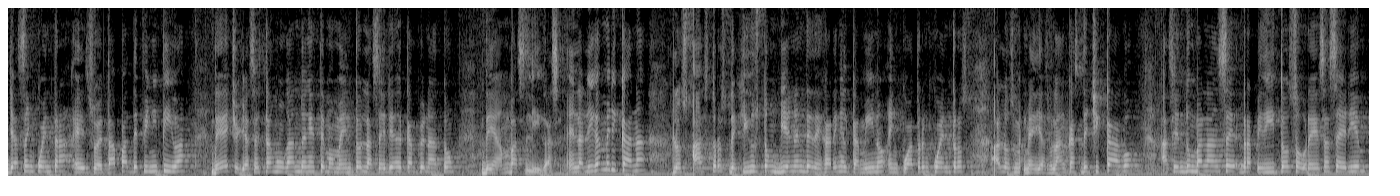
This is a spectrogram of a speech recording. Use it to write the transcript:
ya se encuentra en su etapa definitiva. De hecho, ya se están jugando en este momento la serie del campeonato de ambas ligas. En la Liga Americana, los Astros de Houston vienen de dejar en el camino en cuatro encuentros a los Medias Blancas de Chicago haciendo un balance rapidito sobre esa serie,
